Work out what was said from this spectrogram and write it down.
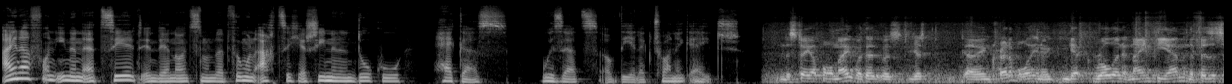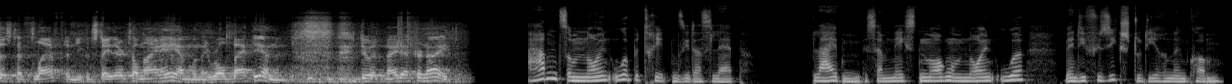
Einer von ihnen erzählt in der 1985 erschienenen Doku Hackers, Wizards of the Electronic Age. And to stay up all night with it was just uh, incredible. You know, you can get rolling at 9 p.m. and the physicists have left, and you could stay there till 9 a.m. when they rolled back in. Do it night after night. Abends um 9 Uhr betreten sie das Lab, bleiben bis am nächsten Morgen um 9 Uhr, wenn die Physikstudierenden kommen.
